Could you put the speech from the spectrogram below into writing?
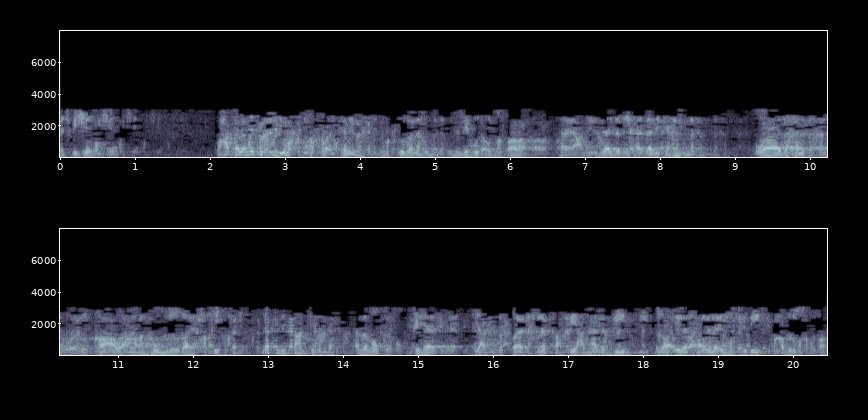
مش في شيء مطبوع وحتى لم يكن عندي وقت أقرأ الكلمة المكتوبة لهم من اليهود أو النصارى فيعني زادني ذلك هما. ودخلت القاعة وأنا مهموم للغاية حقيقة. لكن استعنت بالله. هذا موقف جهاد. يعني نستطيع نحن ندفع فيه عن هذا الدين غائلة هؤلاء المفسدين. بقدر المستطاع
